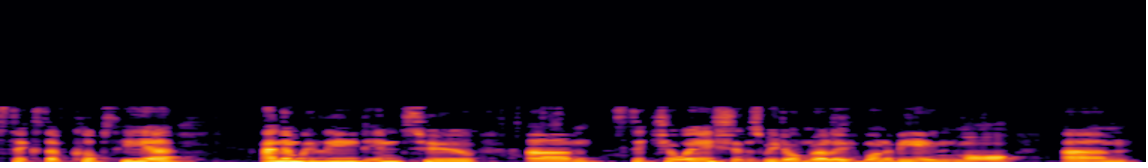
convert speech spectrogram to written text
Six of Cups here. And then we lead into um, situations we don't really want to be in, more um,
